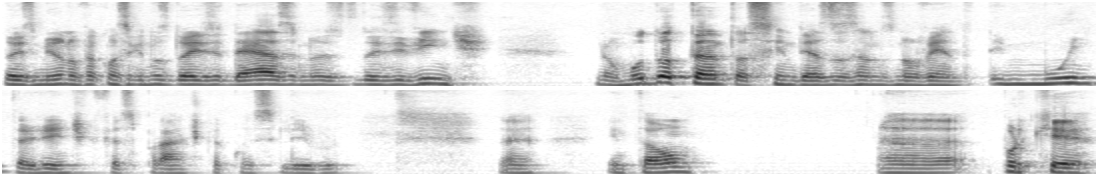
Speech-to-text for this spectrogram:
2000, não vai conseguir nos 2010 e nos 2020. Não mudou tanto assim desde os anos 90. Tem muita gente que fez prática com esse livro. Né? Então, uh, por quê?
